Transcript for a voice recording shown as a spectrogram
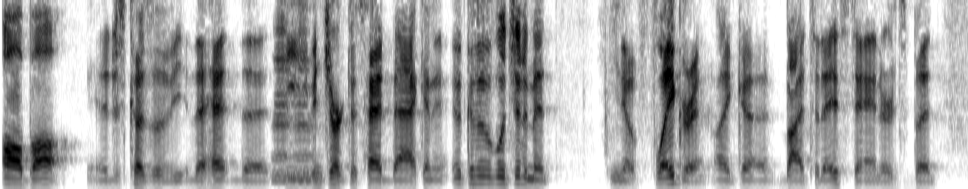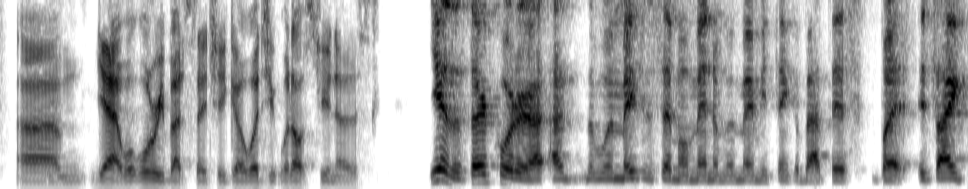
all ball, you know, just because of the, the head. The he Mhm. even jerked his head back, and because it was legitimate, you know, flagrant, like uh, by today's standards. But Um, yeah, what, what were you about to say, Chico? What you what else do you notice? Yeah, the third quarter. I, I, when Mason said momentum, it made me think about this. But it's like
